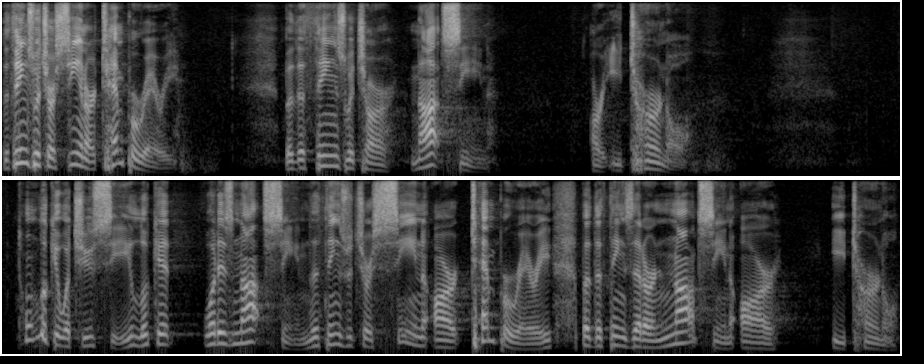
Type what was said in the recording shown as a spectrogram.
The things which are seen are temporary, but the things which are not seen are eternal. Don't look at what you see, look at what is not seen. The things which are seen are temporary, but the things that are not seen are eternal.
